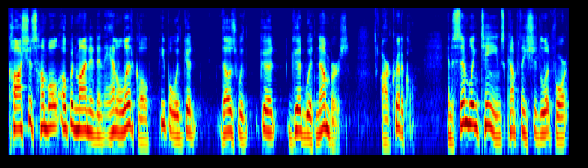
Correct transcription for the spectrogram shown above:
Cautious, humble, open-minded, and analytical people with good those with good good with numbers are critical. In assembling teams, companies should look for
